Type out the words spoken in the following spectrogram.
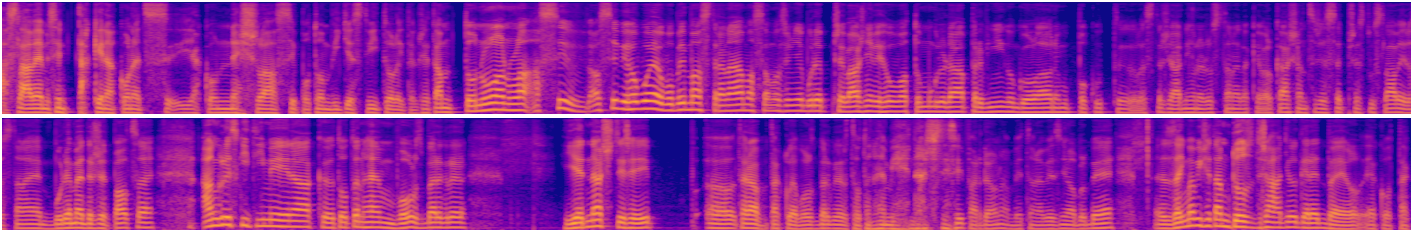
a Slávě, myslím, taky nakonec jako nešla si po tom vítězství tolik. Takže tam to 0-0 asi, asi vyhovuje oběma stranám a samozřejmě bude převážně vyhovovat tomu, kdo dá prvního gola, nebo pokud Leicester žádného nedostane, tak je velká šance, že se přes tu Slávy dostane. Budeme držet palce. Anglický tým je jinak Tottenham, Wolfsberger 1-4, Uh, teda takhle, Wolfsberger Tottenham 1-4, pardon, aby to nevyznělo blbě. Zajímavý, že tam dost řádil Gareth Bale, jako tak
